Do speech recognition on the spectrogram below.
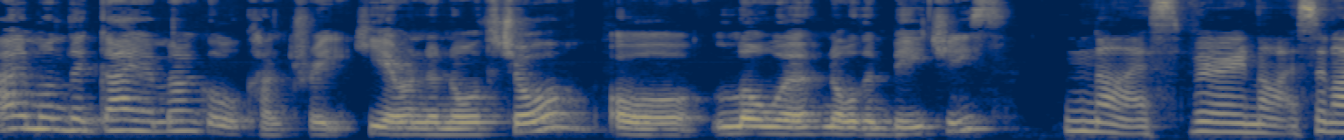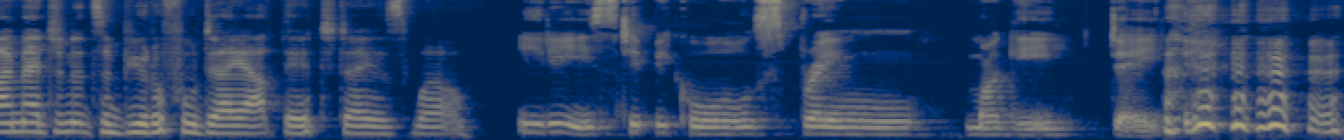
I'm on the Gayamagal country here on the North Shore or lower northern beaches. Nice, very nice. And I imagine it's a beautiful day out there today as well. It is typical spring muggy day.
